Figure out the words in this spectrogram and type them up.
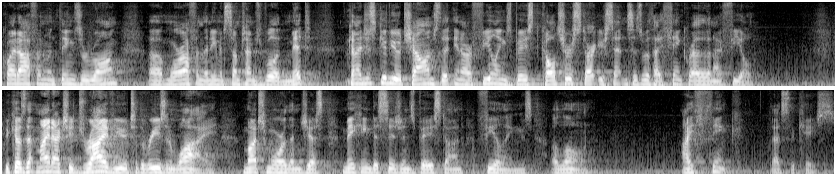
quite often when things are wrong, uh, more often than even sometimes we'll admit. Can I just give you a challenge that in our feelings based culture, start your sentences with I think rather than I feel? Because that might actually drive you to the reason why, much more than just making decisions based on feelings alone. I think that's the case.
